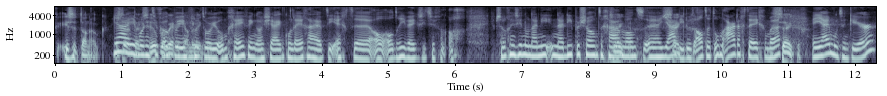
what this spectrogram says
is het dan ook? Dus Ja, daar- je daar wordt natuurlijk ook beïnvloed door je omgeving. Als jij een collega hebt die echt eh, al, al drie weken zoiets heeft van... ach, ik heb zo geen zin om naar, nie- naar die persoon te gaan... Zeker. want eh, ja, die doet altijd onaardig tegen me. Zeker. En jij moet een keer...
